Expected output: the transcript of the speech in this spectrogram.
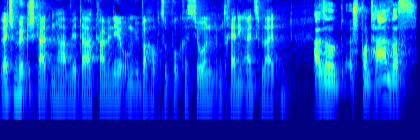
Welche Möglichkeiten haben wir da, Kamine, um überhaupt so Progression im Training einzuleiten? Also spontan, was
